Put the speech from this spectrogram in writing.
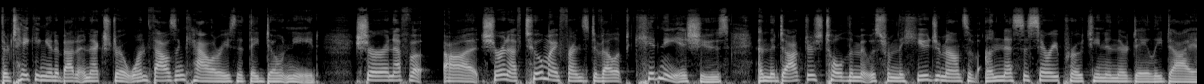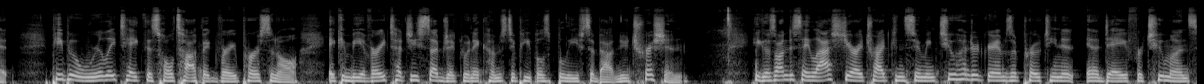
they're taking in about an extra 1,000 calories that they don't need. Sure enough, uh, sure enough, two of my friends developed kidney issues, and the doctors told them it was from the huge amounts of unnecessary protein in their daily diet. People really take this whole topic very personal. It can be a very touchy subject when it comes to people's beliefs about nutrition. He goes on to say, Last year I tried consuming 200 grams of protein in, a day for two months,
